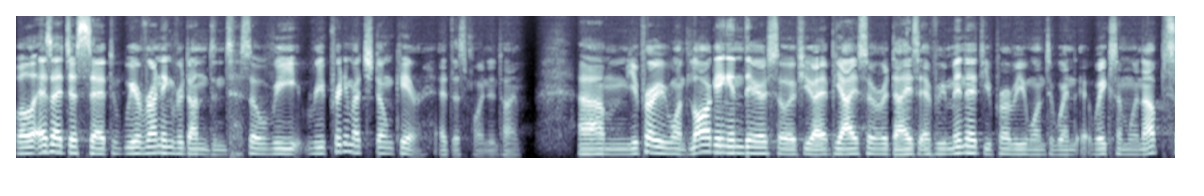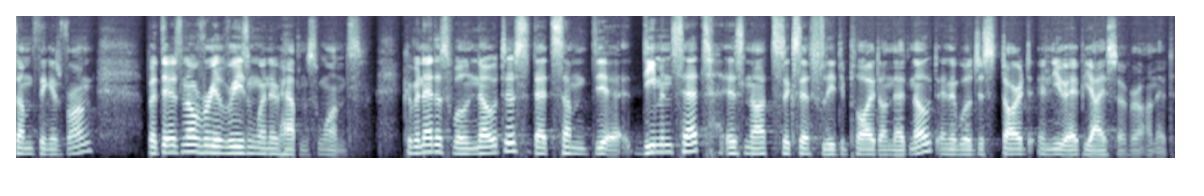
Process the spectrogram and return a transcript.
Well, as I just said, we're running redundant, so we, we pretty much don't care at this point in time. Um, you probably want logging in there, so if your API server dies every minute, you probably want to wake someone up, something is wrong. But there's no real reason when it happens once. Kubernetes will notice that some de daemon set is not successfully deployed on that node, and it will just start a new API server on it.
